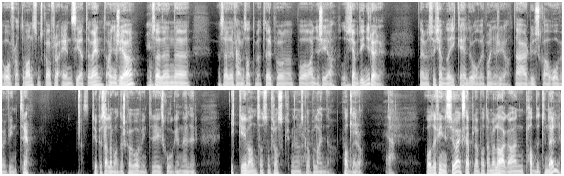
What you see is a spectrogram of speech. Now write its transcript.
overflatevann som skal fra én side til veien til andre sida. Og så er det, en, eh, så er det fem centimeter på, på andre sida. Og så kommer du inn i røret. Dermed så kommer du ikke heller over på andre sida, der du skal overvintre. Type salamander skal overvintre i skogen, eller ikke i vann, sånn som frosk, men de skal på land. da. Padler Ok. òg. Ja. Og det finnes jo eksempler på at de har laga en paddetunnel.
